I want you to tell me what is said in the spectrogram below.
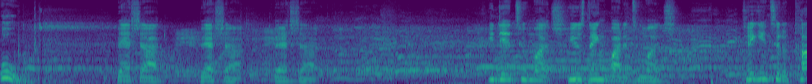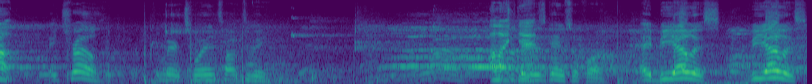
up. Ooh. Bad shot. Bad shot. Bad shot. He did too much. He was thinking about it too much. Taking to the cup. Hey Trell, come here, twin. Talk to me. I like What you think that. this game so far? Hey, B. Ellis. B. Ellis.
